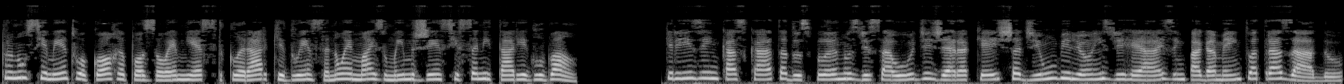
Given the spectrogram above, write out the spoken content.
pronunciamento ocorre após a OMS declarar que a doença não é mais uma emergência sanitária global. Crise em cascata dos planos de saúde gera queixa de 1 bilhões de reais em pagamento atrasado.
